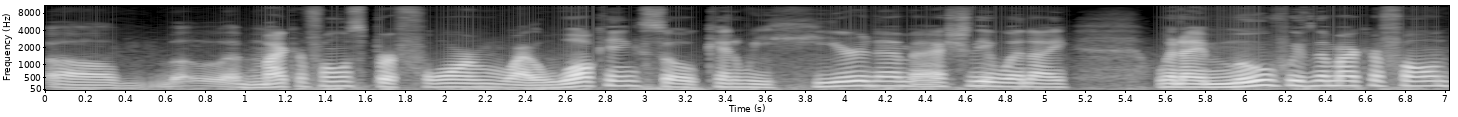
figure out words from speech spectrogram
uh, microphones perform while walking? So can we hear them actually when I when I move with the microphone?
